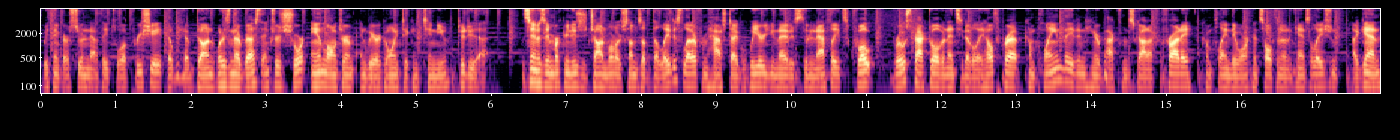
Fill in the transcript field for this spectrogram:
We think our student athletes will appreciate that we have done what is in their best interest short and long term, and we are going to continue to do that. The San Jose Mercury News' John Mueller sums up the latest letter from hashtag We Are United Student Athletes. Quote, Roast Pac-12 and NCAA Health Prep complained they didn't hear back from Scott after Friday, complained they weren't consulted on the cancellation. Again,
